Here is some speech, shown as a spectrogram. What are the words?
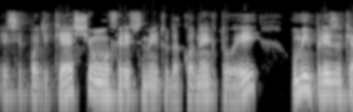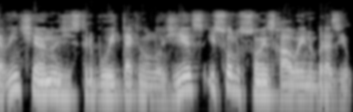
Esse podcast é um oferecimento da ConnectWay, uma empresa que há 20 anos distribui tecnologias e soluções Huawei no Brasil.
